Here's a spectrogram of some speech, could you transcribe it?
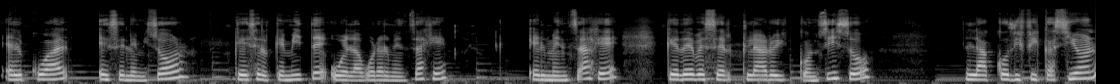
el cual es el emisor, que es el que emite o elabora el mensaje, el mensaje, que debe ser claro y conciso, la codificación,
